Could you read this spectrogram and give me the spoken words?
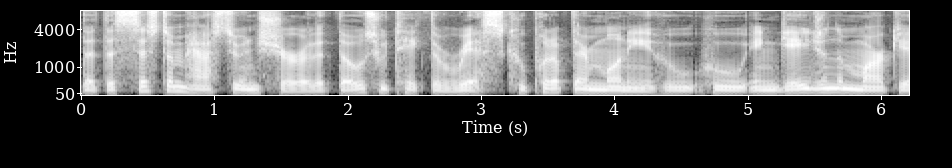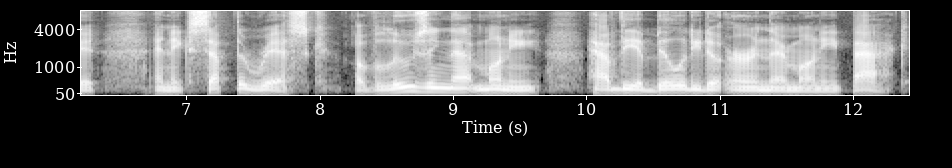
That the system has to ensure that those who take the risk, who put up their money, who who engage in the market and accept the risk of losing that money have the ability to earn their money back.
